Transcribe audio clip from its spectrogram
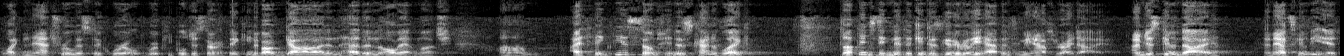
like naturalistic world where people just aren't thinking about God and heaven all that much, um, I think the assumption is kind of like, nothing significant is going to really happen to me after I die. I'm just going to die, and that's going to be it.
